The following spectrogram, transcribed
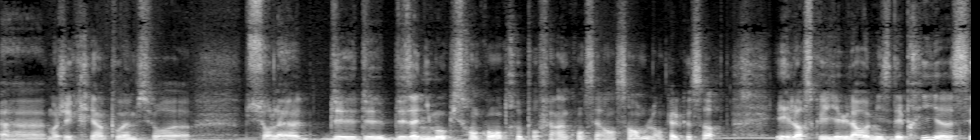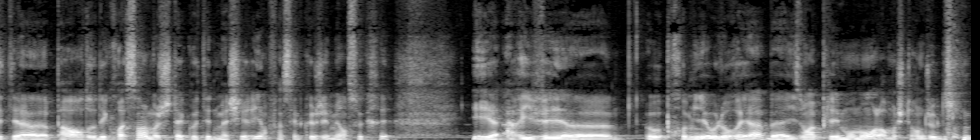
euh, moi j'ai écrit un poème sur sur la, des, des- des animaux qui se rencontrent pour faire un concert ensemble, en quelque sorte. Et lorsqu'il y a eu la remise des prix, euh, c'était euh, par ordre décroissant. Moi, j'étais à côté de ma chérie, enfin celle que j'aimais en secret. Et arrivé euh, au premier, au lauréat, bah, ils ont appelé mon nom. Alors moi, j'étais en jogging.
